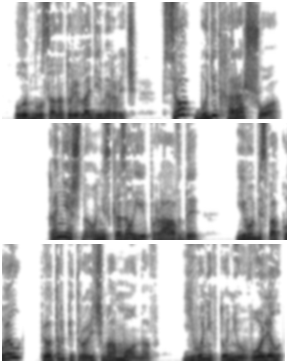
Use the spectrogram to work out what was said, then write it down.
— улыбнулся Анатолий Владимирович. «Все будет хорошо». Конечно, он не сказал ей правды. Его беспокоил Петр Петрович Мамонов. Его никто не уволил.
